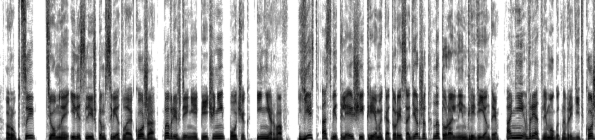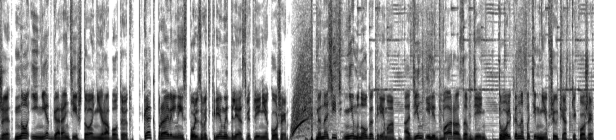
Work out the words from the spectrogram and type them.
– рубцы, темная или слишком светлая кожа, повреждение печени, почек и нервов. Есть осветляющие кремы, которые содержат натуральные ингредиенты. Они вряд ли могут навредить коже, но и нет гарантии, что они работают. Как правильно использовать кремы для осветления кожи? Наносить немного крема, один или два раза в день, только на потемневшие участки кожи.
